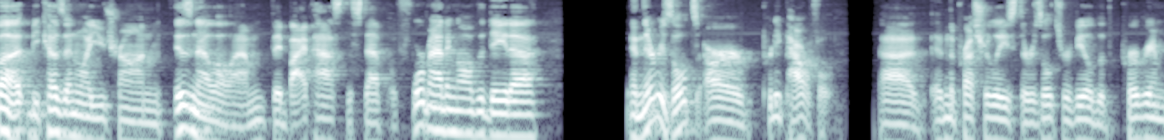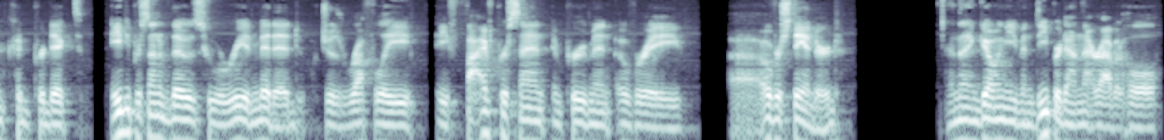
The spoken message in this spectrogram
But because NYUtron is an LLM, they bypass the step of formatting all the data, and their results are pretty powerful. Uh, in the press release, the results revealed that the program could predict 80% of those who were readmitted, which is roughly a 5% improvement over a uh, over standard. And then going even deeper down that rabbit hole,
